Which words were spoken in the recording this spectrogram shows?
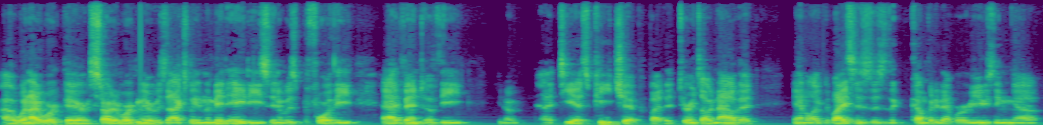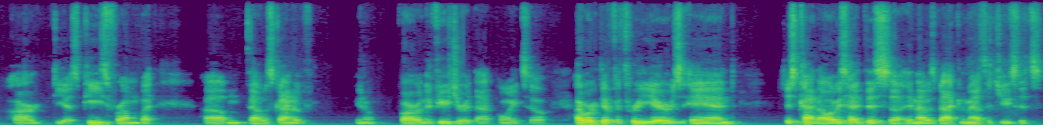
uh, when I worked there, started working there, it was actually in the mid '80s, and it was before the advent of the you know uh, DSP chip. But it turns out now that Analog Devices is the company that we're using uh, our DSPs from, but um, that was kind of you know far in the future at that point. So I worked there for three years and just kind of always had this, uh, and that was back in Massachusetts.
